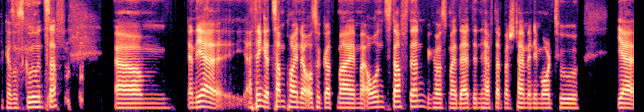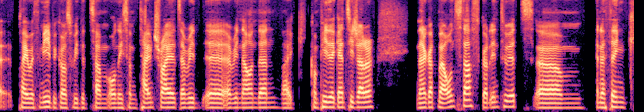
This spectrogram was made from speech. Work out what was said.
because of school and stuff. Um, and yeah I think at some point I also got my my own stuff then because my dad didn't have that much time anymore to yeah play with me because we did some only some time trials every uh, every now and then like compete against each other. And i got my own stuff got into it um, and i think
